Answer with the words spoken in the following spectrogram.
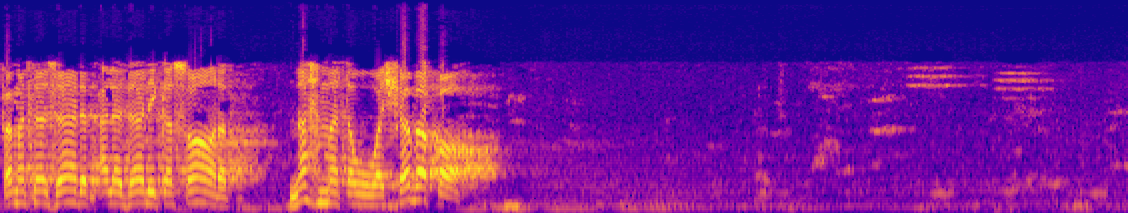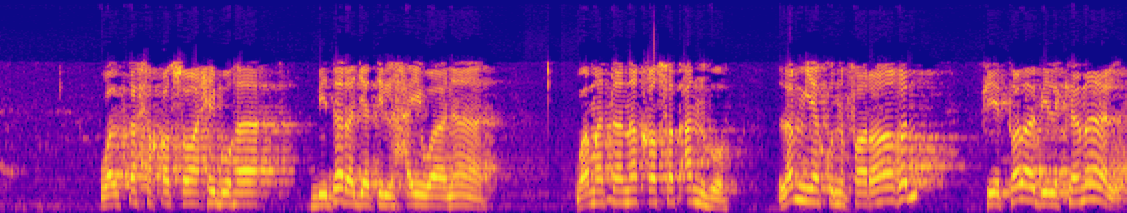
فمتى زادت على ذلك صارت نهمة وشبقا. والتحق صاحبها بدرجة الحيوانات. ومتى نقصت عنه؟ لم يكن فراغا في طلب الكمال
